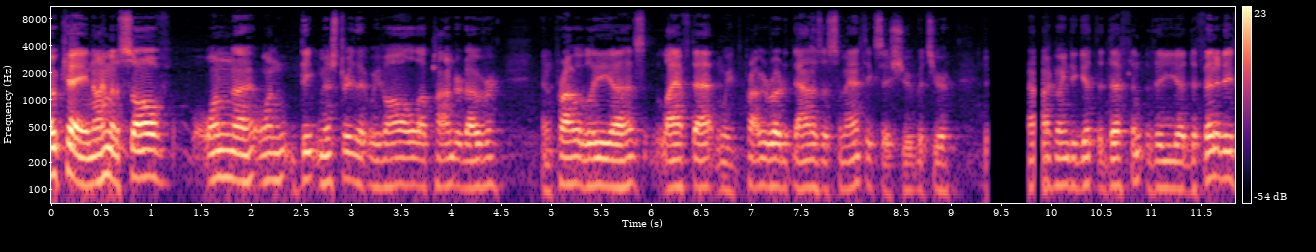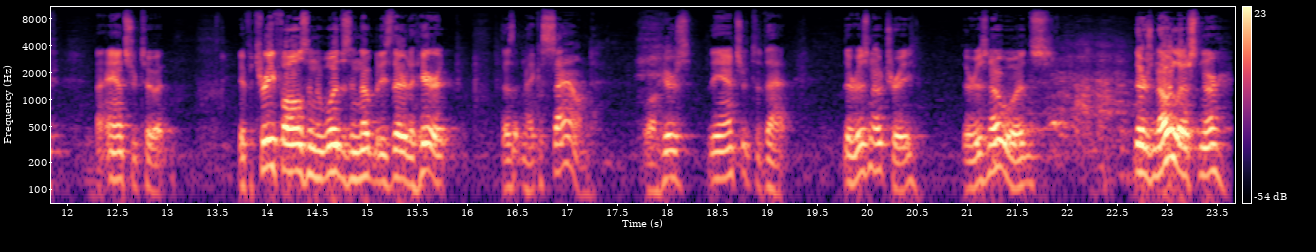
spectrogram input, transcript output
Okay, now I'm going to solve one, uh, one deep mystery that we've all uh, pondered over and probably uh, laughed at, and we probably wrote it down as a semantics issue, but you're, you're not going to get the, defin- the uh, definitive answer to it. If a tree falls in the woods and nobody's there to hear it, does it make a sound? Well, here's the answer to that there is no tree, there is no woods, there's no listener.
